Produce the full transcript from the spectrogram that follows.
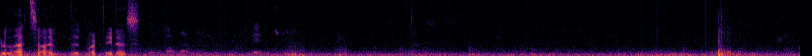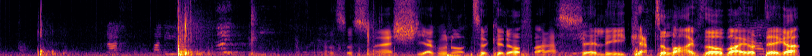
Pressure that time, did Martinez. Also smash, Llaguno took it off Araceli, kept alive though by Ortega.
